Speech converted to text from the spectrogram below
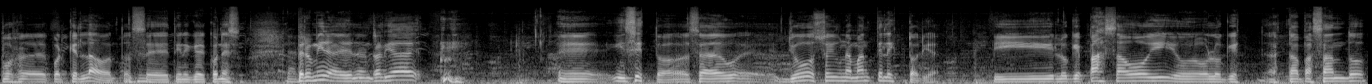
por eh, cualquier lado, entonces tiene que ver con eso. Claro. Pero mira, en realidad, eh, insisto, o sea, eh, yo soy un amante de la historia y lo que pasa hoy o, lo que está pasando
